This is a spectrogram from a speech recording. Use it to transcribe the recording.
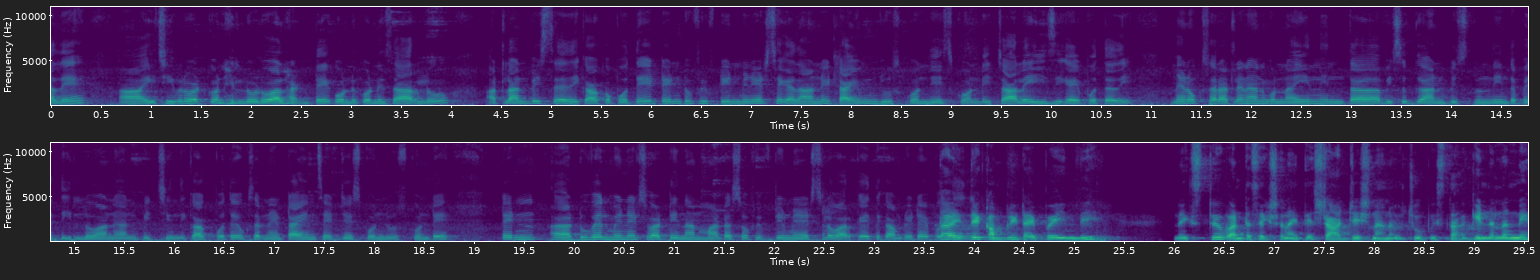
అదే ఈ చీపురు పట్టుకొని ఇల్లు ఉడవాలంటే కొన్ని కొన్నిసార్లు అట్లా అనిపిస్తుంది. కాకపోతే టెన్ టు ఫిఫ్టీన్ మినిట్సే కదా అని టైం చూసుకొని చేసుకోండి. చాలా ఈజీగా అయిపోతుంది. నేను ఒకసారి అట్లనే అనుకున్నా ఇంత విసుగ్గా అనిపిస్తుంది ఇంత పెద్ద ఇల్లు అని అనిపించింది. కాకపోతే ఒకసారి నేను టైం సెట్ చేసుకొని చూసుకుంటే టెన్ ట్వెల్వ్ మినిట్స్ పట్టింది అనమాట సో ఫిఫ్టీన్ మినిట్స్లో వర్క్ అయితే కంప్లీట్ అయితే కంప్లీట్ అయిపోయింది. నెక్స్ట్ వంట సెక్షన్ అయితే స్టార్ట్ చేసినాను. చూపిస్తా. గిన్నెలన్నీ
